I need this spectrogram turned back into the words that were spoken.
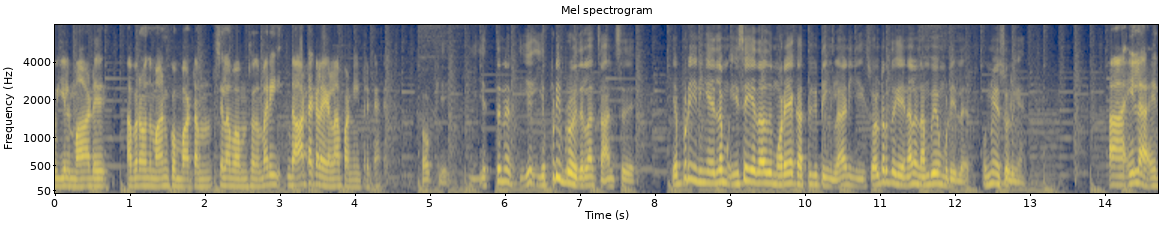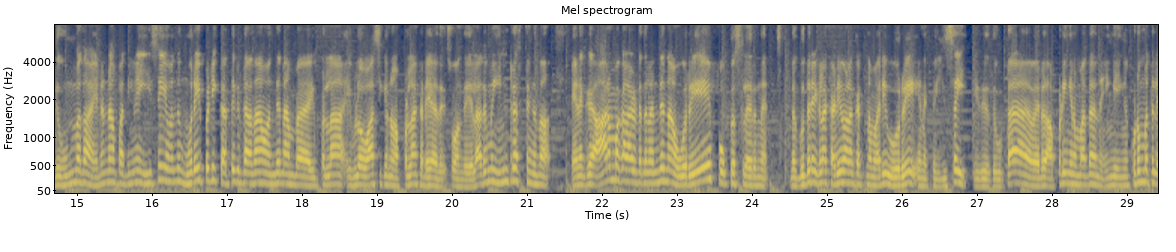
ஒயில் மாடு அப்புறம் வந்து மான்கொம்பாட்டம் சிலம்பம் ஸோ இந்த மாதிரி இந்த ஆட்டக்கலைகள்லாம் பண்ணிட்டு இருக்கேன் ஓகே. எத்தனை எப்படி ப்ரோ இதெல்லாம் சான்ஸு எப்படி நீங்கள் எல்லாம் இசை ஏதாவது முறையாக கற்றுக்கிட்டீங்களா நீங்கள் சொல்கிறதுக்கு என்னால் நம்பவே முடியல. உண்மையை சொல்லுங்கள் இல்ல இது உண்மைதான். என்னன்னா பாத்தீங்கன்னா இசையை வந்து முறைப்படி கத்துக்கிட்டாதான் வந்து நம்ம இப்பெல்லாம் இவ்வளவு வாசிக்கணும். அப்பெல்லாம் கிடையாது. ஸோ அந்த எல்லாத்துக்குமே இன்ட்ரெஸ்டிங் தான். எனக்கு ஆரம்ப காலகட்டத்துல இருந்து நான் ஒரே ஃபோக்கஸ்ல இருந்தேன். இந்த குதிரைக்கெல்லாம் கடிவாளம் கட்டின மாதிரி ஒரே எனக்கு இசை இது இது விட்டா வேற அப்படிங்கிற மாதிரி தான் எங்க எங்க குடும்பத்துல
